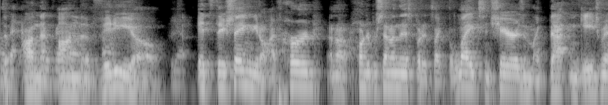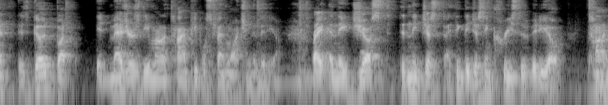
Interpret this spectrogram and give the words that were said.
Oh, the, the on the on the. Oh. video. Yep. It's they're saying you know I've heard I'm not 100 percent on this, but it's like the likes and shares and like that engagement is good, but it measures the amount of time people spend watching the video, right? And they just didn't they just I think they just increased the video time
